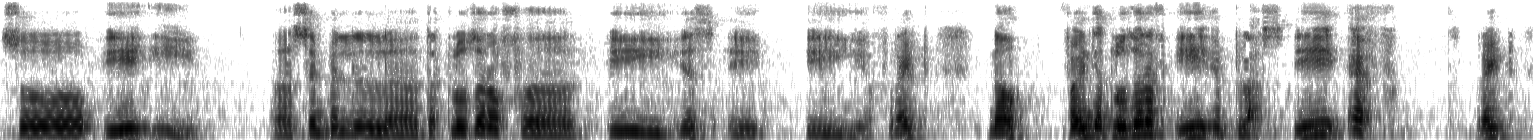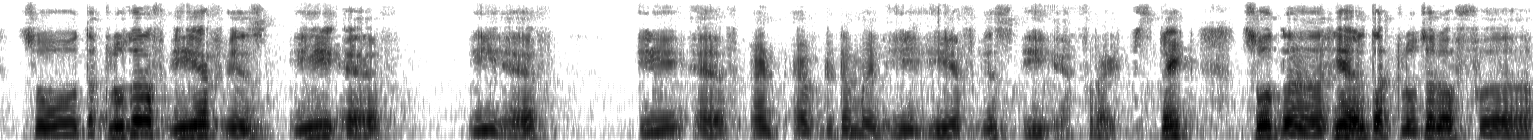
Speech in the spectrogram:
So AE, uh, simple, uh, the closure of uh, AE is A, AEF, right? Now find the closure of A plus, EF, right? So the closure of EF is AF, AF AF and F determine A, AF is AF, right? Right. So the here the closure of uh,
